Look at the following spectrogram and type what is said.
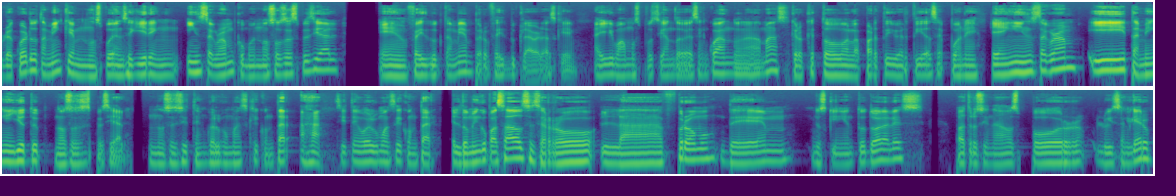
Recuerdo también que nos pueden seguir en Instagram como No Sos Especial, en Facebook también, pero Facebook la verdad es que ahí vamos posteando de vez en cuando nada más. Creo que toda la parte divertida se pone en Instagram y también en YouTube No Sos Especial. No sé si tengo algo más que contar. Ajá, sí tengo algo más que contar. El domingo pasado se cerró la promo de mm, los 500 dólares patrocinados por Luis Alguero.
